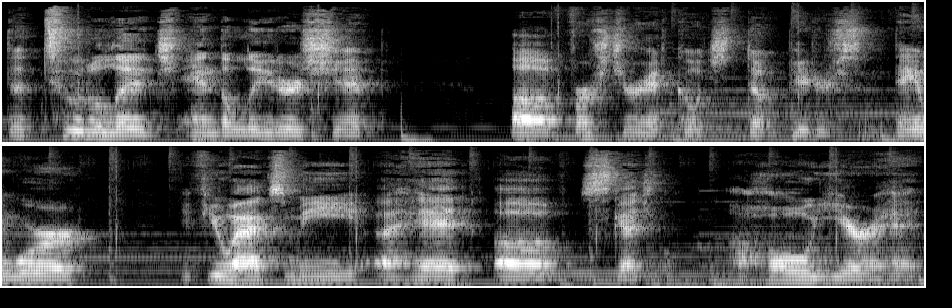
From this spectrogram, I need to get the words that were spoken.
the tutelage and the leadership of first year head coach Doug Pederson. They were, if you ask me, ahead of schedule, a whole year ahead.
